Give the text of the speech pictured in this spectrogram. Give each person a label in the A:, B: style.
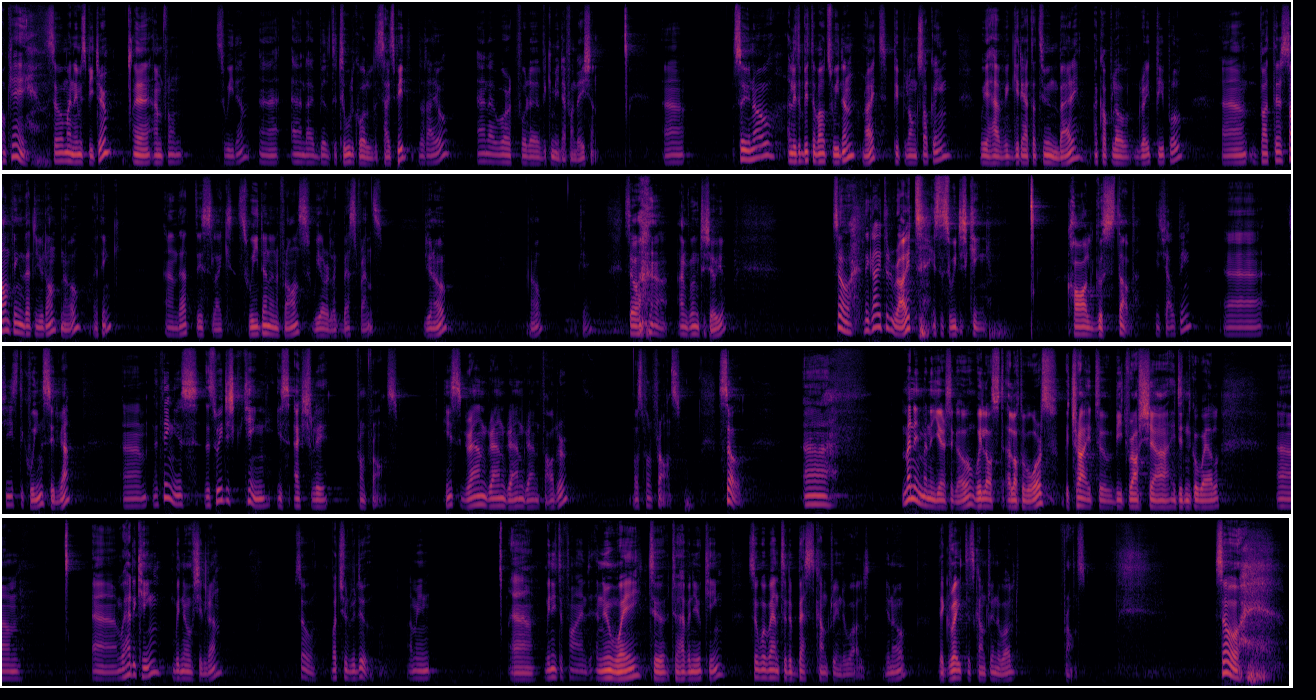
A: Okay, so my name is Peter. Uh, I'm from Sweden, uh, and I built a tool called SiteSpeed.io, and I work for the Wikimedia Foundation. Uh, so you know a little bit about Sweden, right? People along Stockholm. We have Greta Thunberg, a couple of great people. Uh, but there's something that you don't know, I think, and that is like Sweden and France, we are like best friends. Do you know? No? So I'm going to show you. So the guy to the right is the Swedish king, Carl Gustav. He's shouting. Uh, she's the queen, Sylvia. Um, the thing is, the Swedish king is actually from France. His grand, grand, grand, grandfather was from France. So, uh, many, many years ago, we lost a lot of wars. We tried to beat Russia, it didn't go well. Um, uh, we had a king with no children. So, what should we do? I mean, uh, we need to find a new way to, to have a new king. So we went to the best country in the world, you know, the greatest country in the world, France. So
